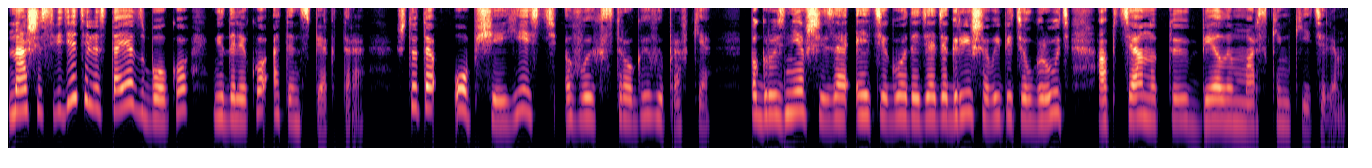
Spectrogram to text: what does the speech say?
Наши свидетели стоят сбоку, недалеко от инспектора — что-то общее есть в их строгой выправке. Погрузневший за эти годы дядя Гриша выпятил грудь, обтянутую белым морским кителем.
